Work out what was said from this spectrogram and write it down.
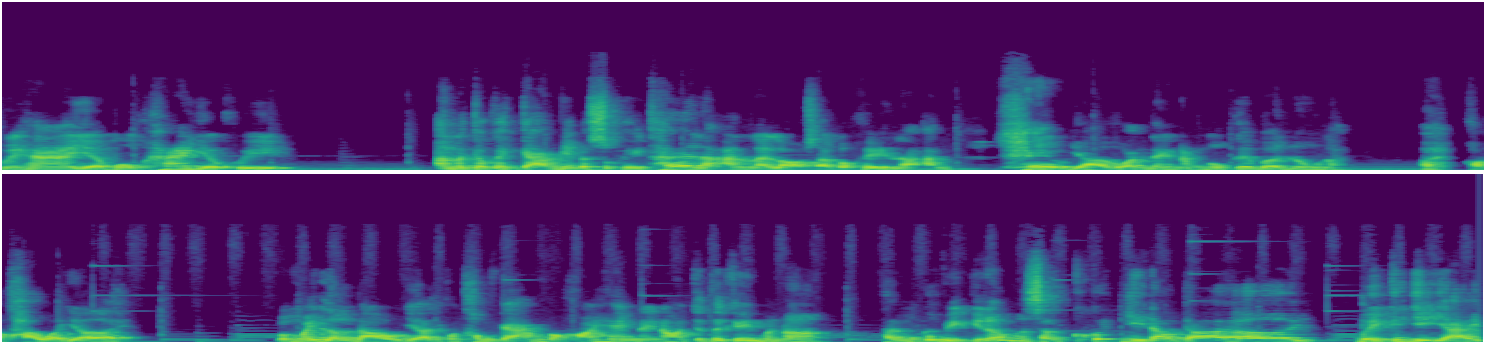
12 giờ 1 2 giờ khuya anh là có cái cảm giác đó xuất hiện thế là anh lại lo sợ. Có khi là anh khèo vợ của anh đang nằm ngủ kế bên luôn là ơi khó thở quá vợ ơi. Và mấy lần đầu vợ anh còn thông cảm còn hỏi han này nọ cho tới khi mà nó thành một cái việc gì đó mà sao có, có gì đâu trời ơi bị cái gì vậy?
